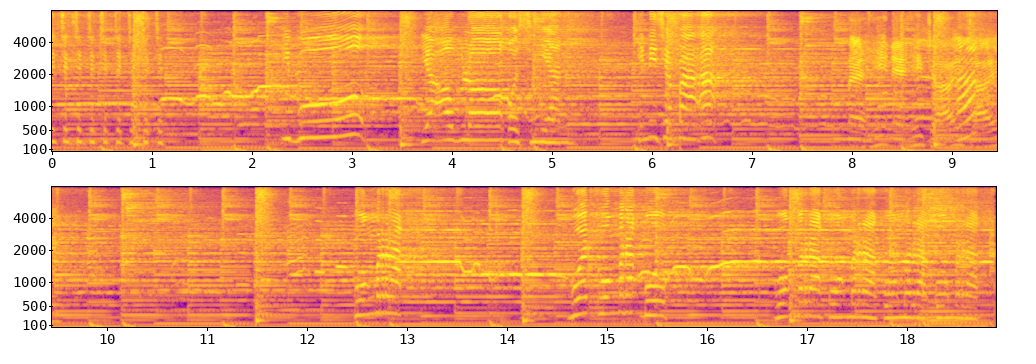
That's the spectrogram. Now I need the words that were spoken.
cek cek cek cek cek cek cek cek ibu ya allah kosian ini siapa A? nehi nehi cai ah? cai buang merak buat buang merak bu buang merak buang merak buang merak buang merak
